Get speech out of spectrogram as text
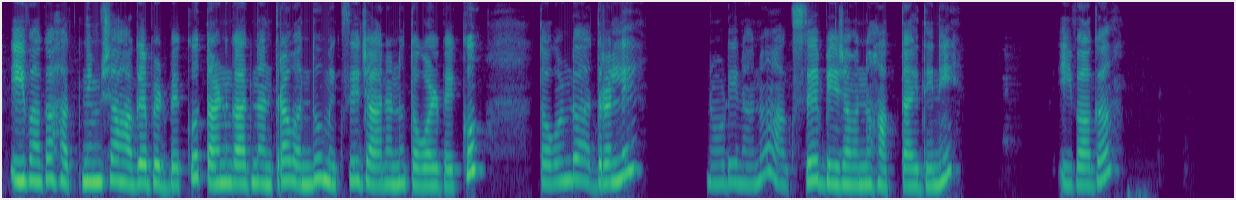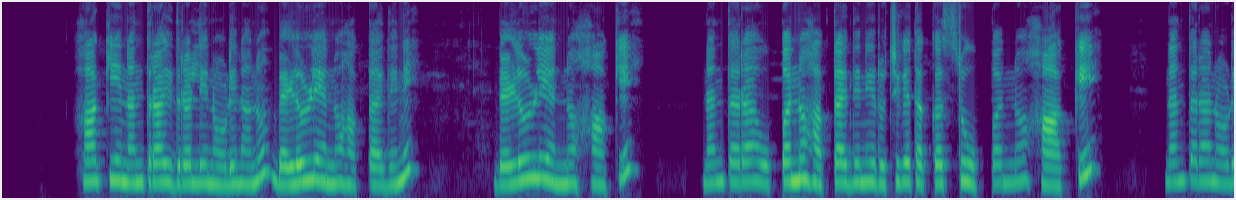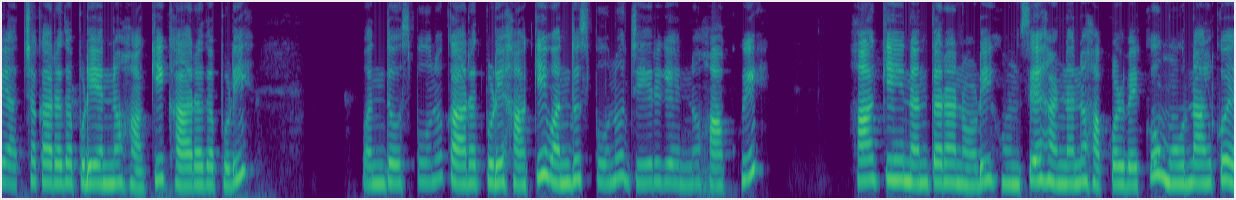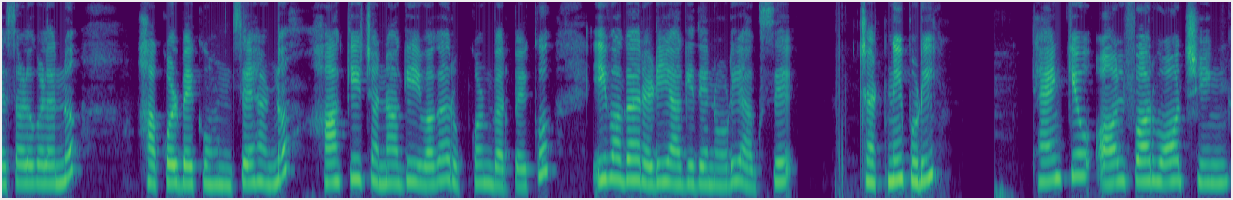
ಇವಾಗ ಹತ್ತು ನಿಮಿಷ ಹಾಗೆ ಬಿಡಬೇಕು. ತಣ್ಣಗಾದ ನಂತರ ಒಂದು ಮಿಕ್ಸಿ ಜಾರನ್ನು ತಗೊಳ್ಬೇಕು. ತಗೊಂಡು ಅದರಲ್ಲಿ ನೋಡಿ ನಾನು ಅಗಸೆ ಬೀಜವನ್ನು ಹಾಕ್ತಾ ಇದ್ದೀನಿ. ಇವಾಗ ಹಾಕಿ ನಂತರ ಇದರಲ್ಲಿ ನೋಡಿ ನಾನು ಬೆಳ್ಳುಳ್ಳಿಯನ್ನು ಹಾಕ್ತಾ ಇದ್ದೀನಿ. ಬೆಳ್ಳುಳ್ಳಿಯನ್ನು ಹಾಕಿ ನಂತರ ಉಪ್ಪನ್ನು ಹಾಕ್ತಾ ಇದ್ದೀನಿ. ರುಚಿಗೆ ತಕ್ಕಷ್ಟು ಉಪ್ಪನ್ನು ಹಾಕಿ ನಂತರ ನೋಡಿ ಅಚ್ಚ ಖಾರದ ಪುಡಿಯನ್ನು ಹಾಕಿ. ಖಾರದ ಪುಡಿ ಒಂದು ಸ್ಪೂನು, ಖಾರದ ಪುಡಿ ಹಾಕಿ ಒಂದು ಸ್ಪೂನು ಜೀರಿಗೆಯನ್ನು ಹಾಕಿ. ಹಾಕಿ ನಂತರ ನೋಡಿ ಹುಣಸೆ ಹಣ್ಣನ್ನು ಹಾಕ್ಕೊಳ್ಬೇಕು. ಮೂರ್ನಾಲ್ಕು ಎಸಳುಗಳನ್ನು ಹಾಕ್ಕೊಳ್ಬೇಕು ಹುಣಸೆ ಹಣ್ಣು. ಹಾಕಿ ಚೆನ್ನಾಗಿ ಇವಾಗ ರುಬ್ಕೊಂಡು ಬರಬೇಕು. ಇವಾಗ ರೆಡಿಯಾಗಿದೆ ನೋಡಿ ಅಗಸೆ ಚಟ್ನಿ ಪುಡಿ. Thank you all for watching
